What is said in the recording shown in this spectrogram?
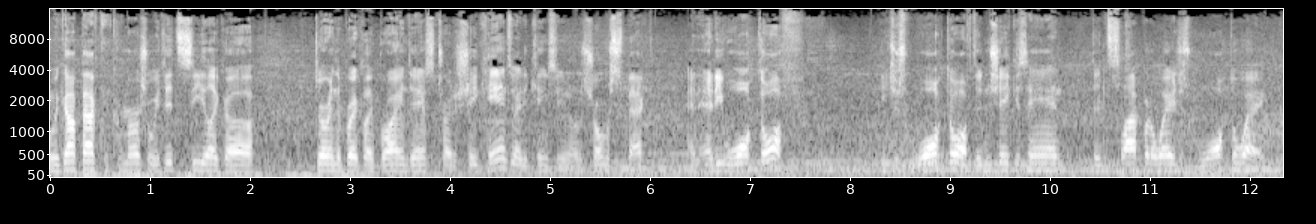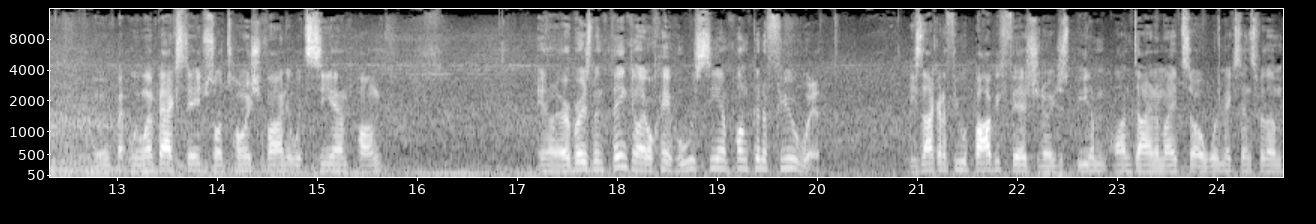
when we got back from commercial, we did see like uh during the break, like Bryan Danielson tried to shake hands with Eddie Kingston, you know, to show respect, and Eddie walked off. He just walked off, didn't shake his hand, didn't slap it away, just walked away. And we went backstage, we saw Tony Schiavone with CM Punk. You know, everybody's been thinking like, okay, who is CM Punk gonna feud with? He's not gonna feud with Bobby Fish. You know, he just beat him on Dynamite, so it wouldn't make sense for them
